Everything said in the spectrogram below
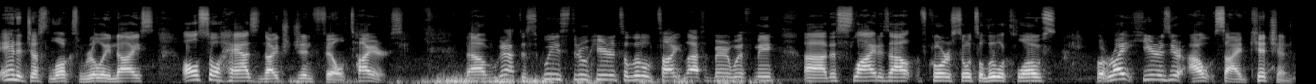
and it just looks really nice. Also has nitrogen-filled tires. Now, we're to have to squeeze through here. It's a little tight. To bear with me. Uh, this slide is out, of course, so it's a little close. But right here is your outside kitchen.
